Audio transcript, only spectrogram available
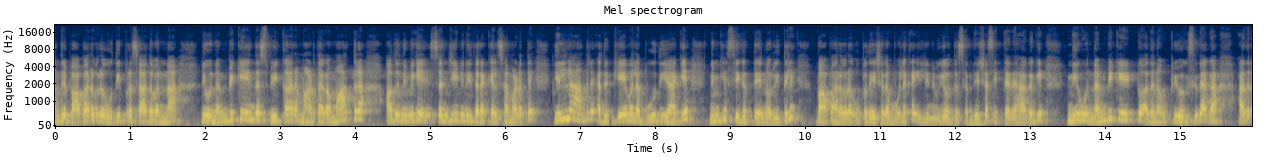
ಅಂದರೆ ಬಾಬಾರವರ ಉದಿ ಪ್ರಸಾದವನ್ನು ನೀವು ನಂಬಿಕೆಯಿಂದ ಸ್ವೀಕಾರ ಮಾಡಿದಾಗ ಮಾತ್ರ ಅದು ನಿಮಗೆ ಸಂಜೀವಿನಿ ಥರ ಕೆಲಸ ಮಾಡುತ್ತೆ. ಇಲ್ಲ ಅಂದರೆ ಅದು ಕೇವಲ ಬೂದಿಯಾಗಿ ನಿಮಗೆ ಸಿಗುತ್ತೆ ಅನ್ನೋ ರೀತಿಯಲ್ಲಿ ಬಾಬಾರವರ ಉಪದೇಶದ ಮೂಲಕ ಇಲ್ಲಿ ನಿಮಗೆ ಒಂದು ಸಂದೇಶ ಸಿಗ್ತಾ ಇದೆ. ಹಾಗಾಗಿ ನೀವು ನಂಬಿಕೆ ಇಟ್ಟು ಅದನ್ನು ಉಪಯೋಗಿಸಿದಾಗ ಅದರ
